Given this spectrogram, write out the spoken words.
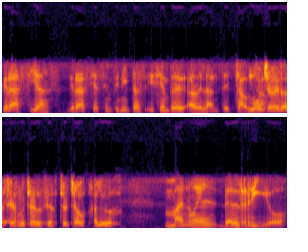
Gracias, gracias infinitas y siempre adelante. Chao. Muchas gracias, muchas gracias. Chau, chau, saludos. Manuel del Río,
